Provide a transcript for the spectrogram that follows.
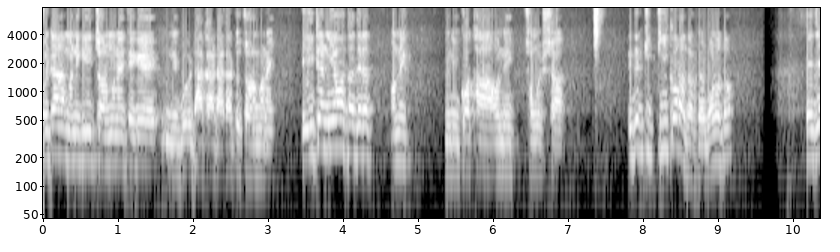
ওইটা মানে কি চরমনাই থেকে ঢাকা ঢাকা টু চরমনাই। এইটা নিয়েও তাদের অনেক মানে কথা, অনেক সমস্যা। এদের কি কি করা দরকার বলো তো? এই যে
